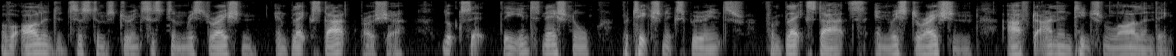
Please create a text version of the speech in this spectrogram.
of islanded systems during system restoration and black start brochure looks at the international protection experience from black starts and restoration after unintentional islanding.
